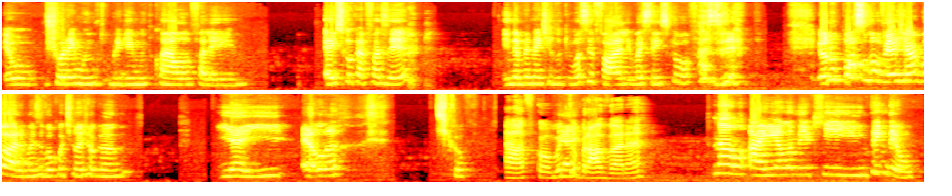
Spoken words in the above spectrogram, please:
eu chorei muito, briguei muito com ela, falei, é isso que eu quero fazer, independente do que você fale, vai ser isso que eu vou fazer. Eu não posso não viajar agora, mas eu vou continuar jogando. E aí ela. Desculpa. Ela ficou muito aí... brava, né? Não, aí ela meio que entendeu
